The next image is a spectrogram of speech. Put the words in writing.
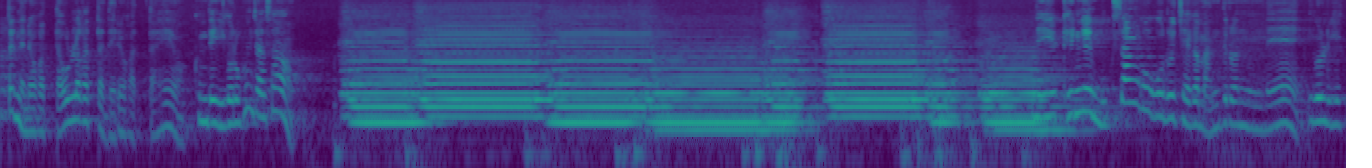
올라갔다 내려갔다 올라갔다 내려갔다 해요. 근데 이거를 혼자서 근데 이게 굉장히 묵상곡으로 제가 만들었는데 이걸 이렇게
